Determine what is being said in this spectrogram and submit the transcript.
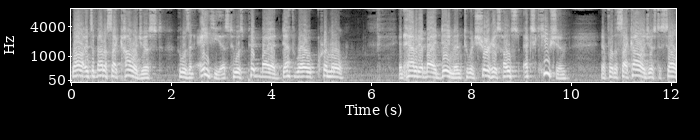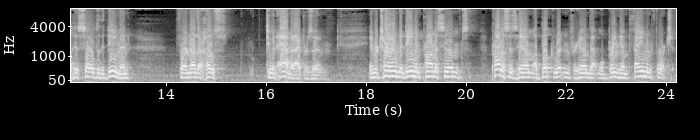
Well, it's about a psychologist who was an atheist who was picked by a death row criminal inhabited by a demon to ensure his host's execution and for the psychologist to sell his soul to the demon for another host to inhabit, I presume. In return, the demon promises him, promises him a book written for him that will bring him fame and fortune.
